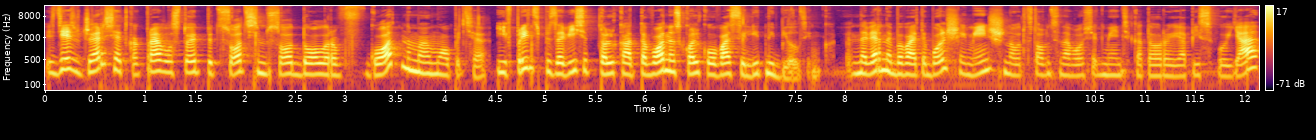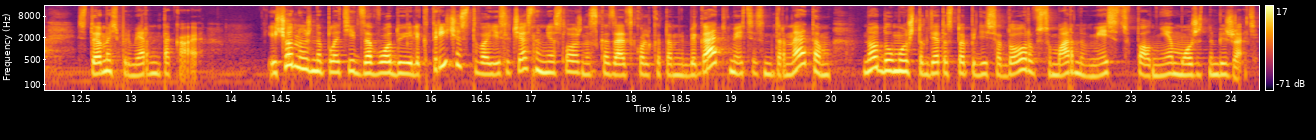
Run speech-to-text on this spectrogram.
Здесь в Джерси это, как правило, стоит 500-700 долларов в год на моем опыте, и, в принципе, зависит только от того, насколько у вас элитный билдинг. Наверное, бывает и больше, и меньше, но вот в том ценовом сегменте, который описываю я, стоимость примерно такая — еще нужно платить за воду и электричество. Если честно, мне сложно сказать, сколько там набегает вместе с интернетом, но думаю, что где-то 150 долларов суммарно в месяц вполне может набежать.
